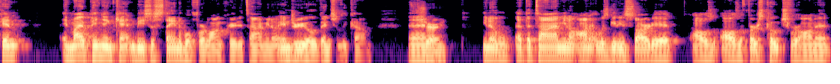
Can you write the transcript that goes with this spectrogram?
can, in my opinion, can't be sustainable for a long period of time. You know, injury will eventually come. And sure you know, at the time, you know, Onnit was getting started. I was I was the first coach for Onnit.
